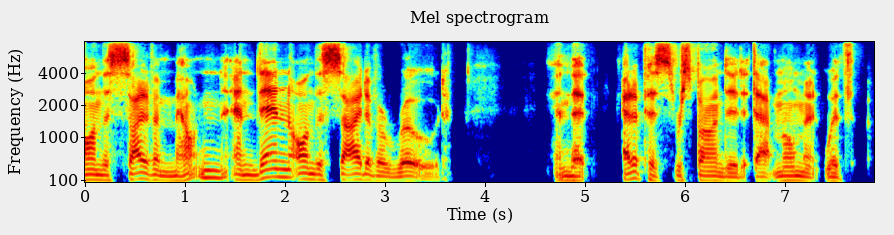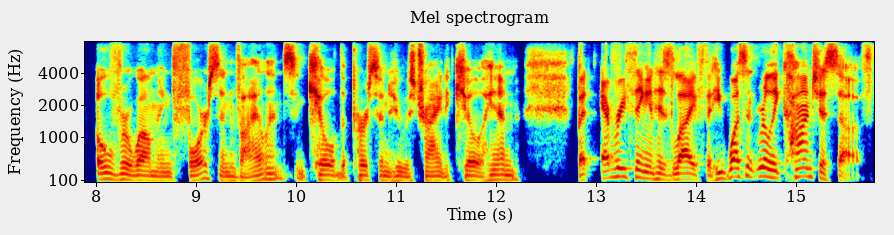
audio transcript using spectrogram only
on the side of a mountain and then on the side of a road. And that Oedipus responded at that moment with overwhelming force and violence and killed the person who was trying to kill him. But everything in his life that he wasn't really conscious of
